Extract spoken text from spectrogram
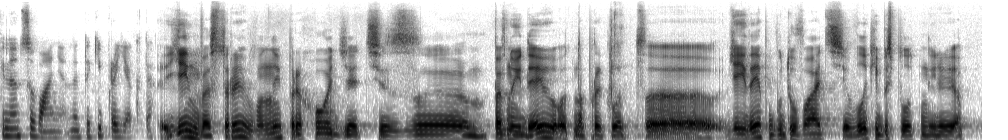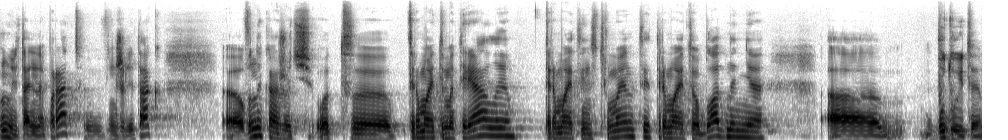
фінансування на такі проєкти? Є інвестори, вони приходять з е, певною ідеєю. От, наприклад, е, є ідея побудувати великий безпілотний ну, літальний апарат, він же літак. Е, Вони кажуть: от е, тримайте матеріали, тримайте інструменти, тримайте обладнання, будуйте.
